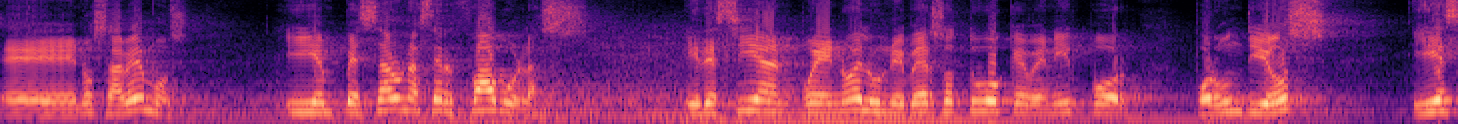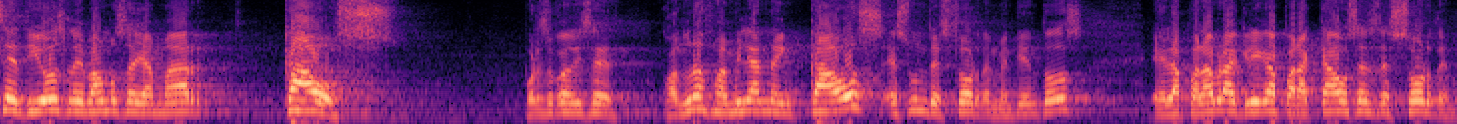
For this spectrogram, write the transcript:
eh, no sabemos y empezaron a hacer fábulas. Y decían, bueno, el universo tuvo que venir por, por un Dios y ese Dios le vamos a llamar caos. Por eso cuando dice, cuando una familia anda en caos es un desorden, ¿me entienden todos? Eh, la palabra griega para caos es desorden.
